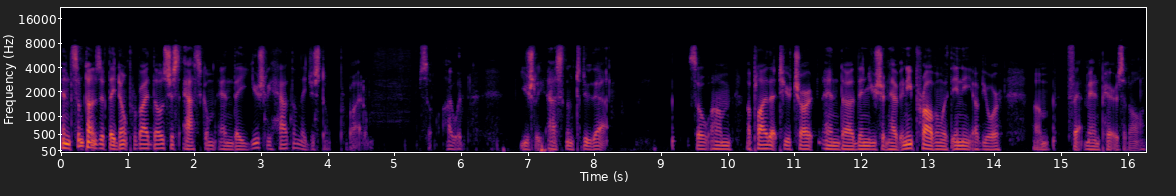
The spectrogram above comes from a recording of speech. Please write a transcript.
And sometimes if they don't provide those, just ask them and they usually have them, they just don't provide them. So I would usually ask them to do that. So um, apply that to your chart, and uh, then you shouldn't have any problem with any of your um, fat man pairs at all.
